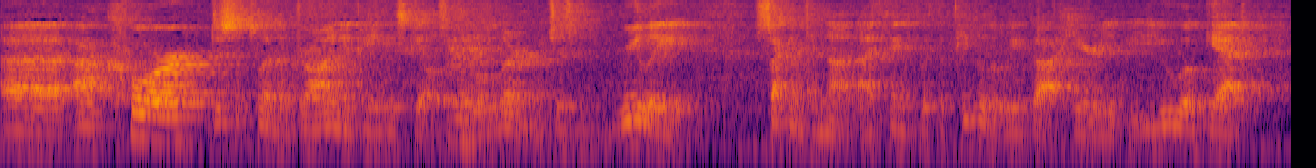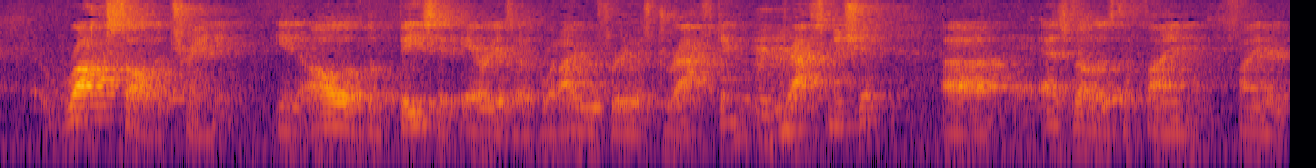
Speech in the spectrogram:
uh, a core discipline of drawing and painting skills that they will learn, which is really second to none. I think with the people that we've got here, you, you will get rock solid training in all of the basic areas of what I refer to as drafting, Mhm. draftsmanship, uh, as well as the fine, finer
